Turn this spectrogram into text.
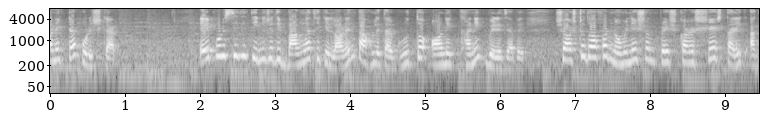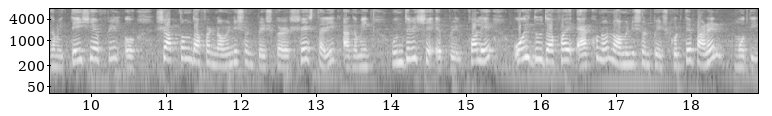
অনেকটা পরিষ্কার। এই পরিস্থিতি তিনি যদি বাংলা থেকে লড়েন, তাহলে তার গুরুত্ব অনেকখানি বেড়ে যাবে। ষষ্ঠ দফার নমিনেশন পেশ করার শেষ তারিখ আগামী তেইশে এপ্রিল ও সপ্তম দফার নমিনেশন পেশ করার শেষ তারিখ আগামী উনত্রিশে এপ্রিল। ফলে ওই দুই দফায় এখনও নমিনেশন পেশ করতে পারেন মোদী।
